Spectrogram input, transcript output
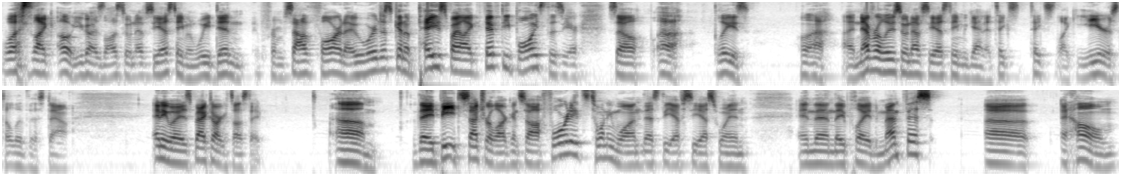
was like, "Oh, you guys lost to an FCS team and we didn't from South Florida, who we're just gonna pace by like 50 points this year." So, uh, please, uh, I never lose to an FCS team again. It takes takes like years to live this down. Anyways, back to Arkansas State. Um, they beat Central Arkansas 48 to 21. That's the FCS win. And then they played Memphis uh, at home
